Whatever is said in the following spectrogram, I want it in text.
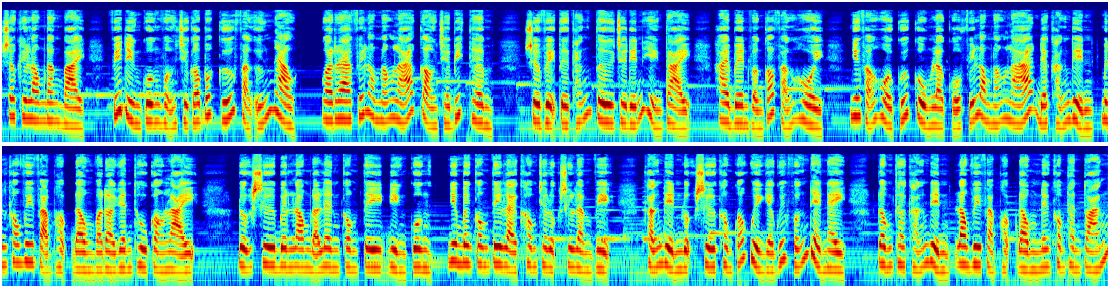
sau khi Long đăng bài, phía Điền Quân vẫn chưa có bất cứ phản ứng nào. Ngoài ra, phía Long Nón Lá còn cho biết thêm, sự việc từ tháng 4 cho đến hiện tại, hai bên vẫn có phản hồi, nhưng phản hồi cuối cùng là của phía Long Nón Lá để khẳng định mình không vi phạm hợp đồng và đòi doanh thu còn lại. Luật sư bên Long đã lên công ty Điền Quân, nhưng bên công ty lại không cho luật sư làm việc, khẳng định luật sư không có quyền giải quyết vấn đề này, đồng thời khẳng định Long vi phạm hợp đồng nên không thanh toán.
